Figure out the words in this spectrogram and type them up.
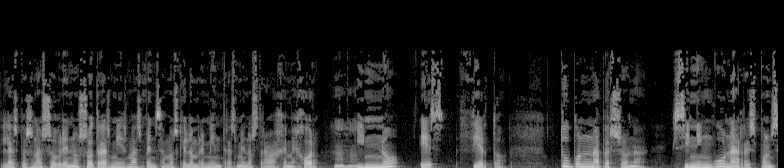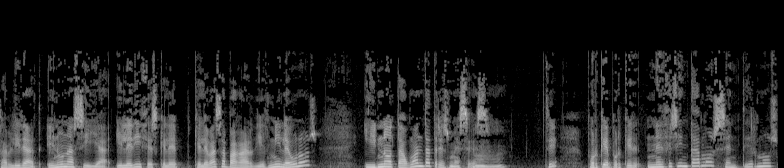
Las personas sobre nosotras mismas pensamos que el hombre mientras menos trabaje mejor. Y no es cierto. Tú pones una persona sin ninguna responsabilidad en una silla y le dices que le, que le vas a pagar 10.000 euros y no te aguanta tres meses. ¿Sí? ¿Por qué? Porque necesitamos sentirnos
